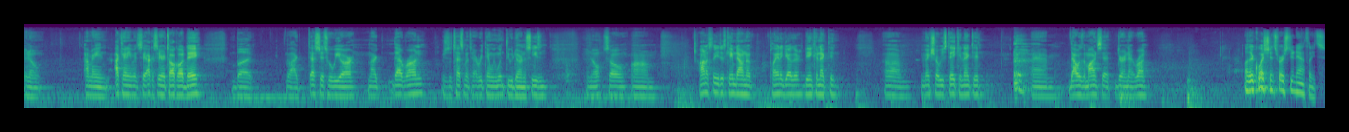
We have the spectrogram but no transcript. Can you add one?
you know, I mean, I can't even say I could sit here and talk all day, but like that's just who we are. Like that run was just a testament to everything we went through during the season. You know, so um, honestly, it just came down to playing together, being connected, um, make sure we stay connected, and that was the mindset during that run. Other questions for our student athletes?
